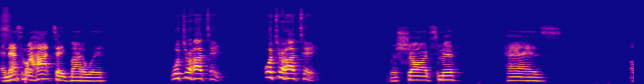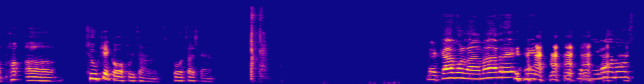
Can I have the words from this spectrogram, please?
And that's my hot take, by the way. What's your hot take? What's your hot take? Brashard Smith has a uh, two kickoff returns for a touchdown. Me cago en la madre. terminamos.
